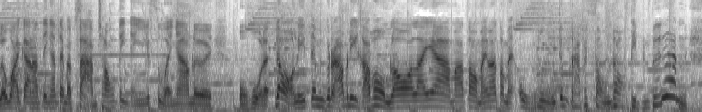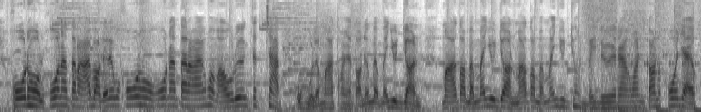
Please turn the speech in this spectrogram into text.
แล้ววายการันตีกันแต่แบบสามช่องติดอย่างนี้สวยงามเลยโอ้โหแล้วดอกนี้เต็มกราฟดิครับผมรออะไรอะมาต่อไหมมาต่อไหมโอ้โหเต็มกราฟไปสองดอกติดเพื่อนโคตรโหดโคตรอันตรายบอกได้เลยว่าโคตรโหดโคตรอันตรายครับผมเอาเรื่องจัดจัดโอ้โหแล้วมาต่ออย่างต่อเนื่องแบบไม่หยุดหย่อน มาต่อแบบไม่หยุดหย่อนมาต่อแบบไม่หยุดหย่อนไปเลยรางวัลก้อนโคตรใหญ่โค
